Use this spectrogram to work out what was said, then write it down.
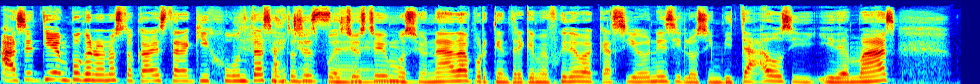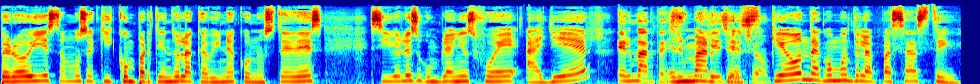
Hace tiempo que no nos tocaba estar aquí juntas, Ay, entonces pues yo estoy emocionada porque entre que me fui de vacaciones y los invitados y, y demás, pero hoy estamos aquí compartiendo la cabina con ustedes. Cibeles, su cumpleaños fue ayer, el martes. el martes. 18. ¿Qué onda? ¿Cómo te la pasaste?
